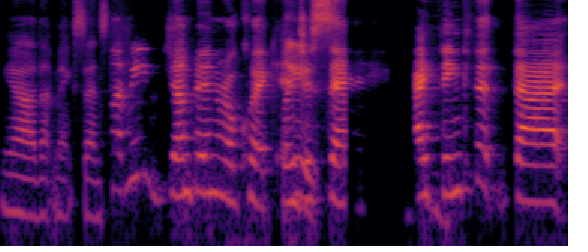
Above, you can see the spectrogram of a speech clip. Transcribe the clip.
Yeah, that makes sense. Let me jump in real quick Please. and just say I think that that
